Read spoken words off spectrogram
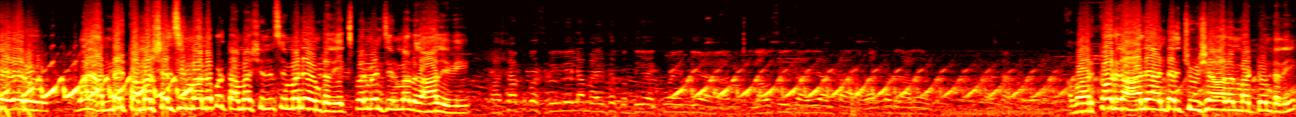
చేయరు. మరి అందరు కమర్షియల్ సినిమా అన్నప్పుడు కమర్షియల్ సినిమానే ఉంటుంది. ఎక్స్పెరిమెంట్ సినిమాలు కాదు ఇవి. వర్కౌట్ కాలే అంటే అది చూసే వాళ్ళని బట్టి ఉంటుంది.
